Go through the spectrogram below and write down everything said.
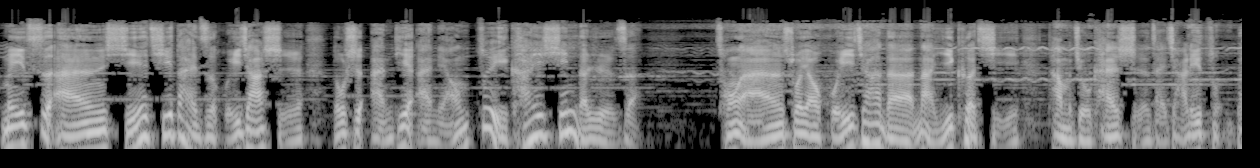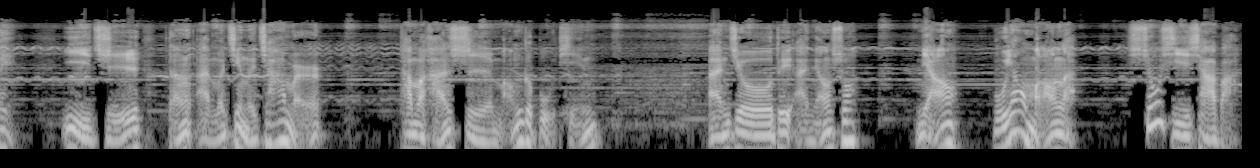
每次俺携妻带子回家时，都是俺爹俺娘最开心的日子。从俺说要回家的那一刻起，他们就开始在家里准备，一直等俺们进了家门他们还是忙个不停。俺就对俺娘说：“娘，不要忙了，休息一下吧。”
